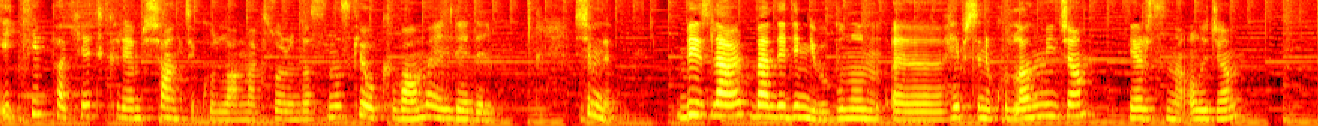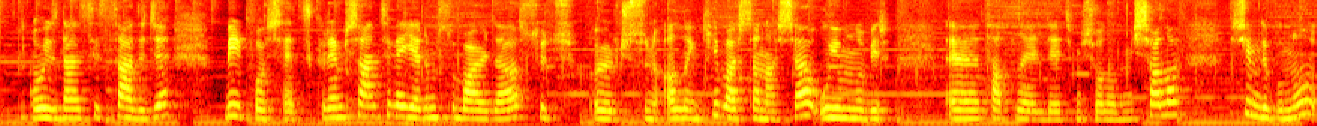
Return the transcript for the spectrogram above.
2 paket krem şanti kullanmak zorundasınız ki o kıvamı elde edelim. Şimdi bizler ben dediğim gibi bunun e, hepsini kullanmayacağım. Yarısını alacağım. O yüzden siz sadece bir poşet krem şanti ve yarım su bardağı süt ölçüsünü alın ki baştan aşağı uyumlu bir e, tatlı elde etmiş olalım inşallah. Şimdi bunu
